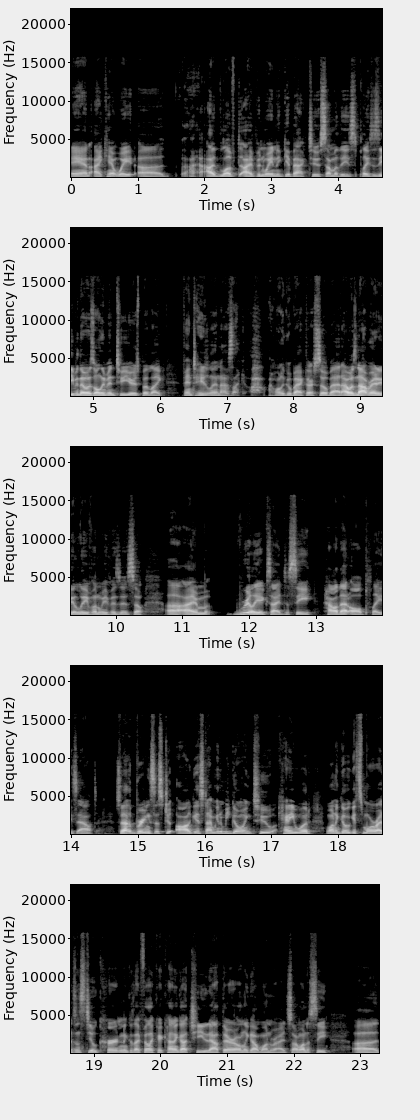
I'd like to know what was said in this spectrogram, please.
and I can't wait. Uh, I, would love. To, I've been waiting to get back to some of these places, even though it's only been two years. But like Phantasialand, I was like, oh, I want to go back there so bad. I was not ready to leave when we visited, so uh, I'm really excited to see how that all plays out. So that brings us to August. I'm going to be going to Kennywood. I want to go get some more rides on Steel Curtain because I feel like I kind of got cheated out there. I only got one ride. So I want to see uh,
